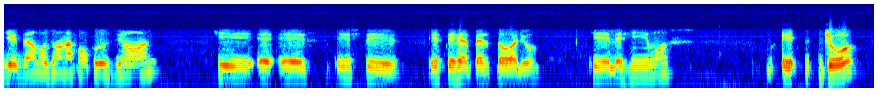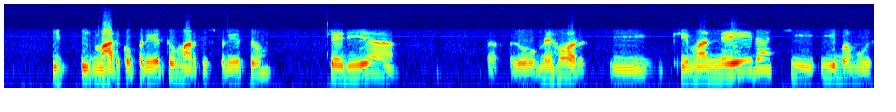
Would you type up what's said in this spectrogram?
Llegamos a una conclusión que es, este este repertório que elegimos, eh, eu e, e Marco Preto, Marcos Preto, seria uh, o melhor e que maneira que íamos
